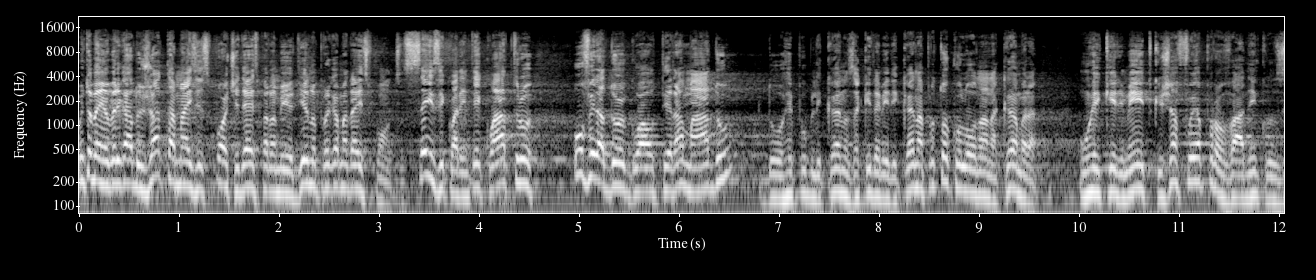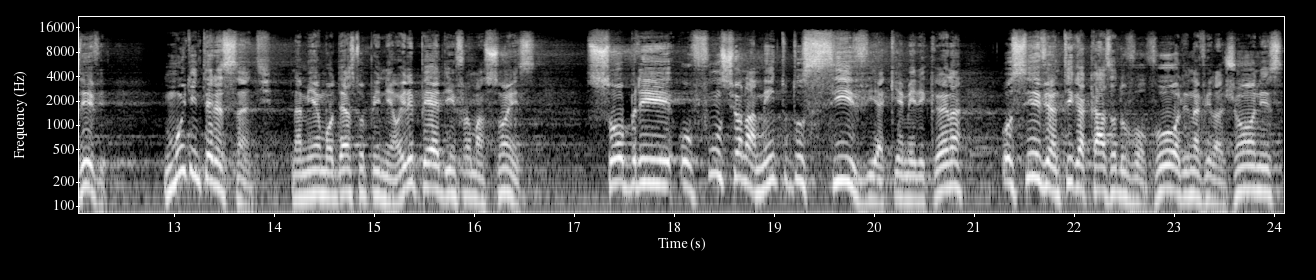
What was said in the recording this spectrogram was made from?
Muito bem, obrigado J. Mais Esporte 10 para meio-dia no programa 10 pontos. 6 e 44 o vereador Walter Amado, do Republicanos aqui da Americana, protocolou lá na Câmara um requerimento que já foi aprovado, inclusive, muito interessante, na minha modesta opinião. Ele pede informações sobre o funcionamento do CIV aqui Americana. O CIV é a antiga casa do vovô, ali na Vila Jones.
